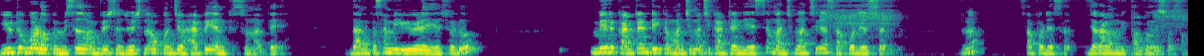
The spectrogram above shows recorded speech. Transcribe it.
యూట్యూబ్ వాడు ఒక మెసేజ్ పంపిస్తుంది చూసినా కొంచెం హ్యాపీగా అనిపిస్తుంది అంతే. దానికోసం ఈ వీడియో చేసుడు. మీరు కంటెంట్ ఇంకా మంచి మంచి కంటెంట్ చేస్తే మంచి మంచిగా సపోర్ట్ చేస్తారు. సపోర్ట్ చేస్తారు. జరగడానికి మీకు తలుపు తీసుకొస్తాం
